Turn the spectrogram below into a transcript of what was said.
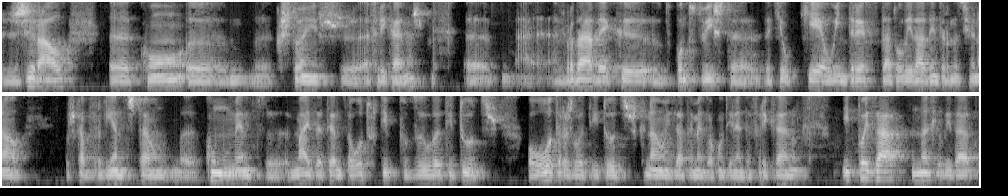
geral uh, com questões africanas. a verdade é que, do ponto de vista daquilo que é o interesse da atualidade internacional, os cabo-verdianos estão comumente mais atentos a outro tipo de latitudes ou outras latitudes que não exatamente ao continente africano. E depois há, na realidade,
